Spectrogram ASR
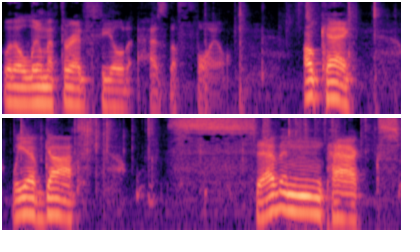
with a Lumithread field as the foil. Okay, we have got seven packs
